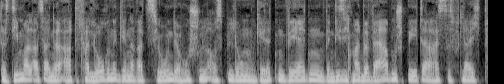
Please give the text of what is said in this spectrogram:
dass die mal als eine Art verlorene Generation der Hochschulausbildung gelten werden? Wenn die sich mal bewerben später, heißt es vielleicht,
